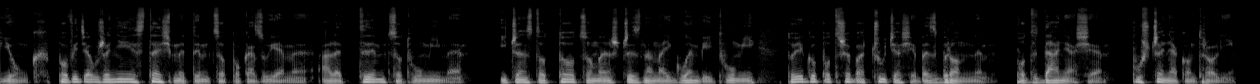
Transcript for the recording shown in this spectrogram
Jung powiedział, że nie jesteśmy tym, co pokazujemy, ale tym, co tłumimy. I często to, co mężczyzna najgłębiej tłumi, to jego potrzeba czucia się bezbronnym, poddania się, puszczenia kontroli.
